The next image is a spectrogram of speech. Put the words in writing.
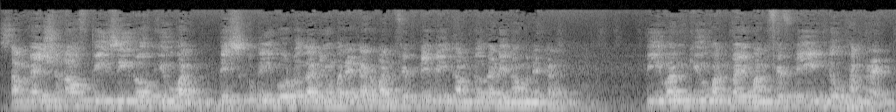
summation of P0 Q1, this will go to the numerator, 150 will come to the denominator. P1 Q1 by 150 into 100.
